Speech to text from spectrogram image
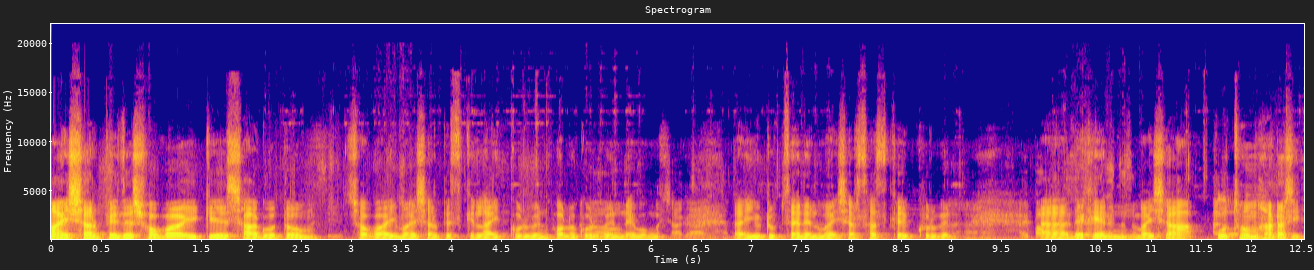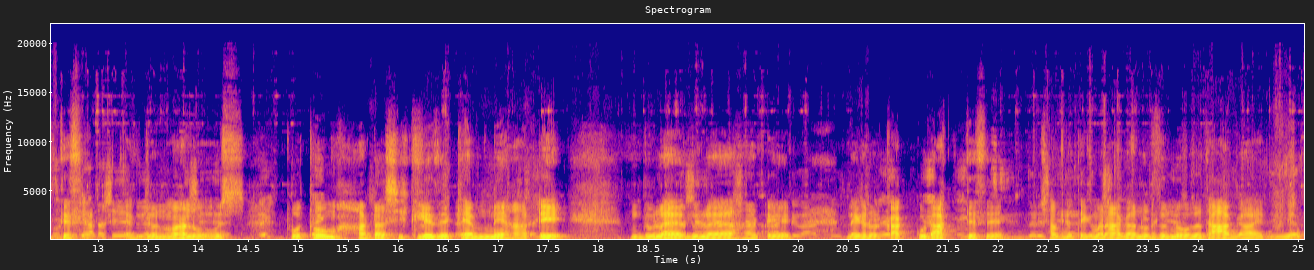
মাইশার পেজে সবাইকে স্বাগতম। সবাই মাইশার পেজকে লাইক করবেন ফলো করবেন এবং ইউটিউব চ্যানেল মাইশার সাবস্ক্রাইব করবেন। দেখেন মাইশা প্রথম হাঁটা শিখতেছে। একজন মানুষ প্রথম হাঁটা শিখলে যে কেমনে হাঁটে, দুলায়া দুলায়া হাঁটে। দেখেন ওর কাকু ডাকতেছে, সামনে থেকে মানে আগানোর জন্য ও যাতে আগায়, দুই এক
